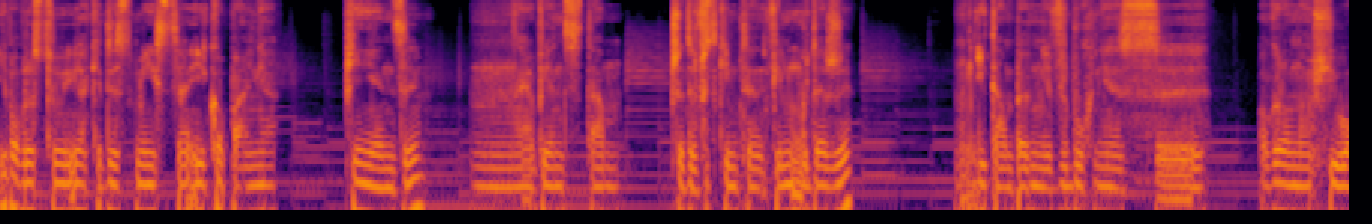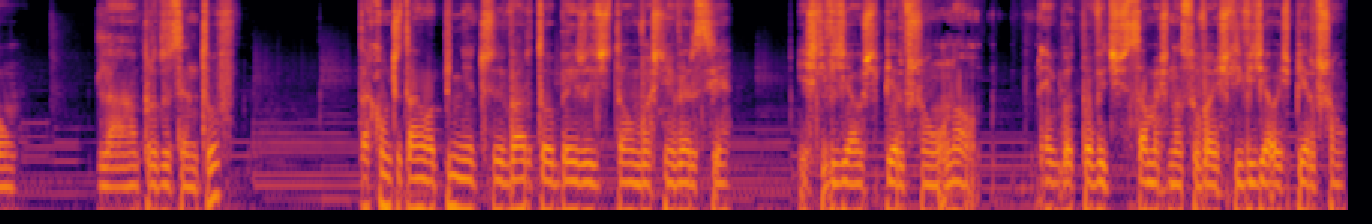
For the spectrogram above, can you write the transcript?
i po prostu jakie to jest miejsce i kopalnia pieniędzy, mm, więc tam przede wszystkim ten film uderzy. i tam pewnie wybuchnie z y, ogromną siłą dla producentów. Taką czytałem opinię, czy warto obejrzeć tą właśnie wersję, jeśli widziałeś pierwszą, no jakby odpowiedź sama się nasuwa, jeśli widziałeś pierwszą,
